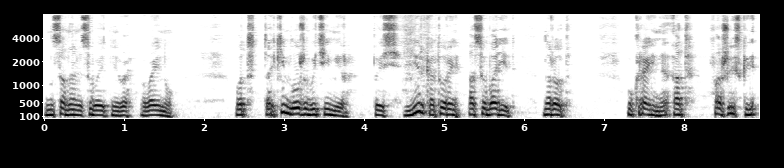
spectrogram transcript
национально-освободительную войну, вот таким должен быть и мир. То есть мир, который освободит народ Украины от фашистской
